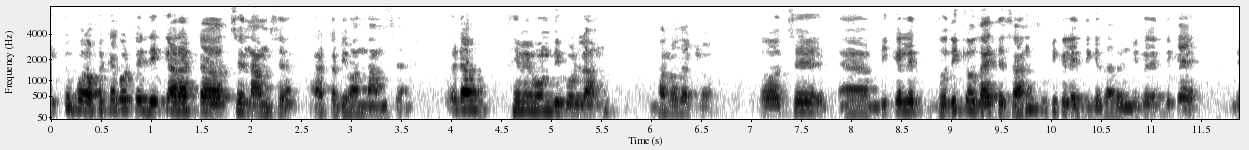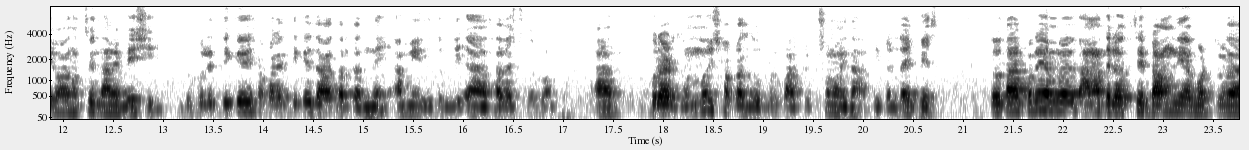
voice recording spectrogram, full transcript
একটু পর অপেক্ষা করতে দেখি আর একটা হচ্ছে নামছে আর একটা বিমান নামছে। ওইটাও থেমে বন্দি করলাম, ভালো লাগল। তো হচ্ছে বিকেলে যদি কেউ যাইতে চান, বিকেলের দিকে যাবেন। বিকেলের দিকে বিমান হচ্ছে নামে বেশি। দুপুরের দিকে, সকালের দিকে যাওয়ার দরকার নেই। আমি সাজেস্ট করব, আর ঘোরার জন্যই সকাল দুপুর পারফেক্ট সময় না, বিকেলটাই বেস্ট তো তারপরে আমরা, আমাদের হচ্ছে বাউনিয়া বটতলা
